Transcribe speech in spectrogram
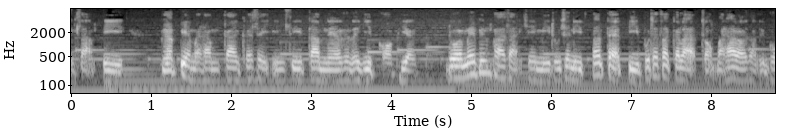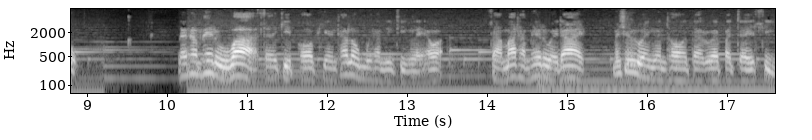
2-3 ปี เพื่อเปลี่ยนมาทำการเกษตรอินทรีย์ตามแนวเศรษฐกิจพอเพียง โดยไม่พึ่งพาสารเคมีทุกชนิดตั้งแต่ปีพุทธศักราช 2536 และทำให้รู้ว่าเศรษฐกิจพอเพียงถ้าลงมือทำจริงๆ แล้วอะสามารถทำให้รวยได้ ไม่ใช่รวยเงินทองแต่รวยปัจจัยสี่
